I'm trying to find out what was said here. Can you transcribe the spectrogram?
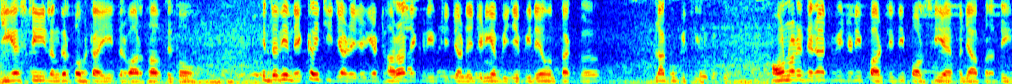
ਜੀਐਸਟੀ ਲੰਗਰ ਤੋਂ ਹਟਾਈ ਦਰਬਾਰ ਸਾਹਿਬ ਤੇ ਤੋਂ। ਇੱਦਾਂ ਦੀਆਂ ਅਨੇਕਾਂ ਹੀ ਚੀਜ਼ਾਂ ਨੇ ਜਿਹੜੀਆਂ 18 ਦੇ ਕਰੀਬ ਚੀਜ਼ਾਂ ਨੇ ਜਿਹੜੀਆਂ ਬੀਜੇਪੀ ਨੇ ਹੁਣ ਤੱਕ ਲਾਗੂ ਕੀਤੀਆਂ। ਆਉਣ ਵਾਲੇ ਦਿਨਾਂ 'ਚ ਵੀ ਜਿਹੜੀ ਪਾਰਟੀ ਦੀ ਪਾਲਿਸੀ ਹੈ ਪੰਜਾਬ ਪ੍ਰਤੀ,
